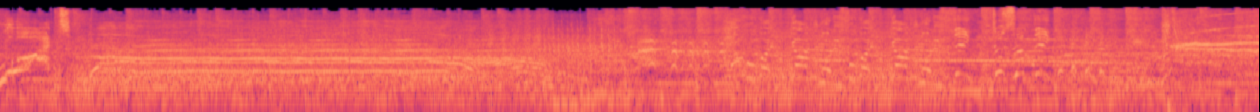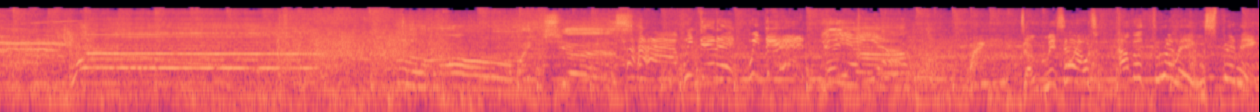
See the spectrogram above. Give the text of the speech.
What? Don't miss out. Have a thrilling, spinning,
